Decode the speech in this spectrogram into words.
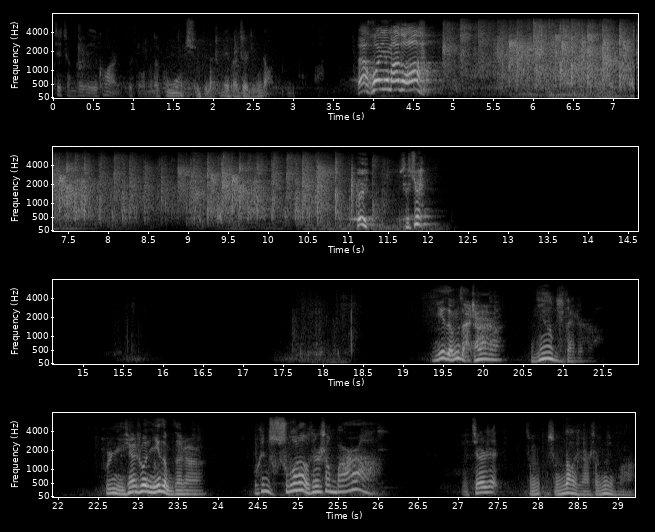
这整个这一块呢，就是我们的公共区域，那边就是领导的地方啊。来，欢迎马总。哎，小薛，你怎么在这儿啊？你怎么在这儿啊？不是你先说你怎么在这儿啊？我跟你说了，我在这上班啊。你今儿这什么什么造型？什么情况？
